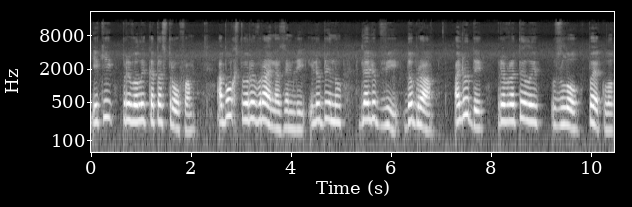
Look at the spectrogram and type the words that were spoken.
який привели к катастрофам. А Бог створив рай на землі і людину для любві, добра, а люди превратили в зло, в пекло.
